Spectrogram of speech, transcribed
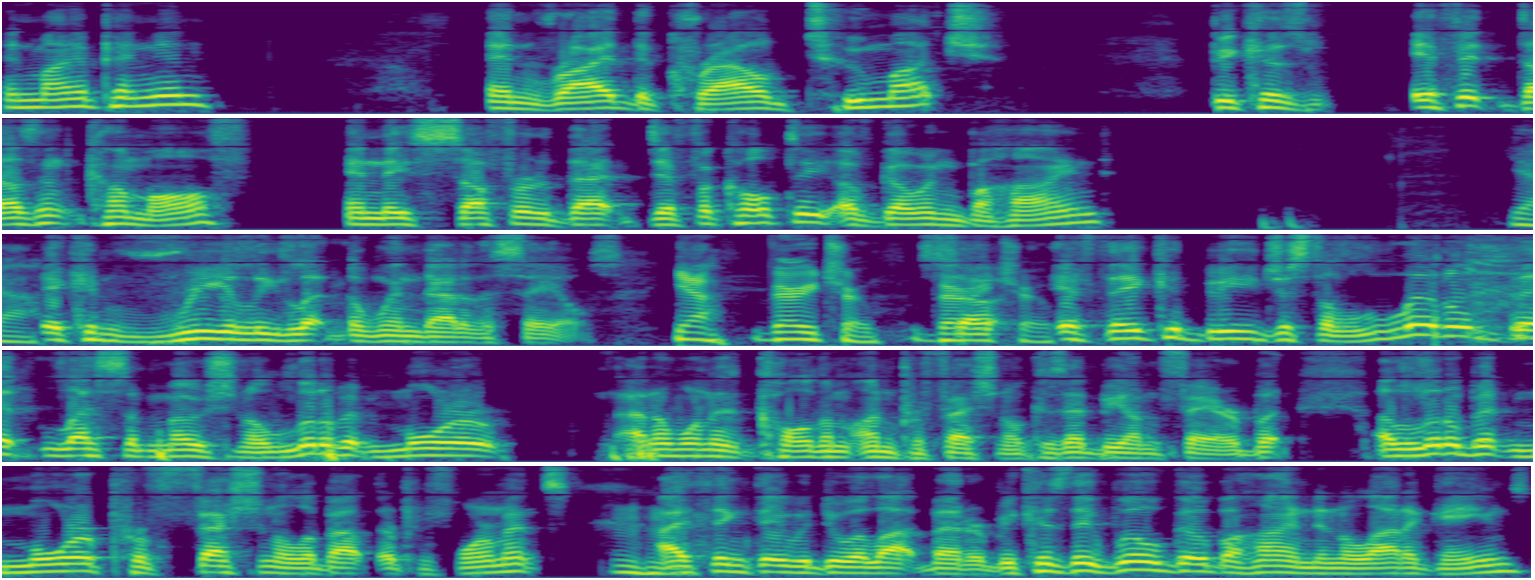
in my opinion, and ride the crowd too much, because if it doesn't come off and they suffer that difficulty of going behind, Yeah. it can really let the wind out of the sails. Yeah. Very true. Very so true. If they could be just a little bit less emotional, a little bit more, I don't want to call them unprofessional because that'd be unfair, but a little bit more professional about their performance, Mhm. I think they would do a lot better because they will go behind in a lot of games.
